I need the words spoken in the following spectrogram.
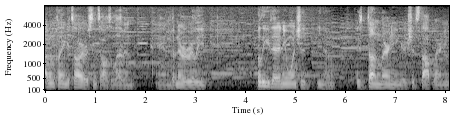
I've been playing guitar since I was 11, and I've never really believed that anyone should, you know, is done learning or should stop learning.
